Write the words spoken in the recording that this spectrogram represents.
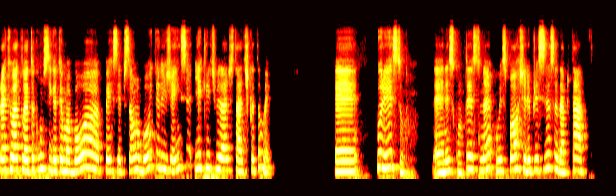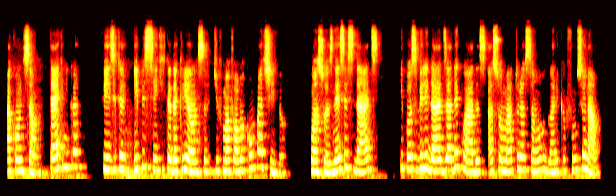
para que o atleta consiga ter uma boa percepção, uma boa inteligência e a criatividade tática também. É, por isso, é, nesse contexto, né, o esporte ele precisa se adaptar à condição técnica, física e psíquica da criança de uma forma compatível com as suas necessidades e possibilidades adequadas à sua maturação orgânica funcional.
